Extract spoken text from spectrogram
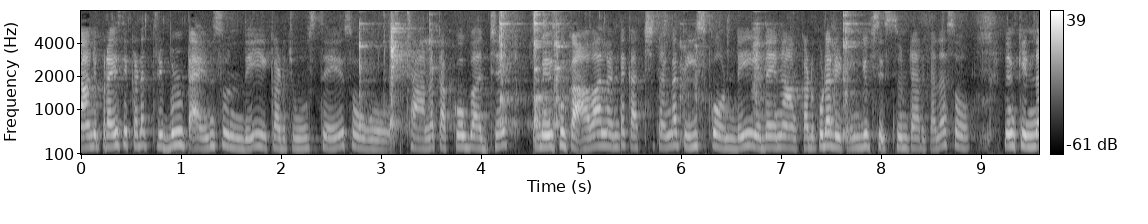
దాని ప్రైస్ ఇక్కడ త్రిబుల్ టైమ్స్ ఉంది ఇక్కడ చూస్తే. సో చాలా తక్కువ బడ్జెట్. మీకు కావాలంటే ఖచ్చితంగా తీసుకోండి. ఏదైనా అక్కడ కూడా రిటర్న్ గిఫ్ట్స్ ఇస్తుంటారు కదా. సో నేను కింద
